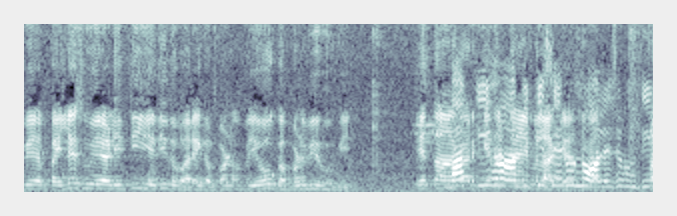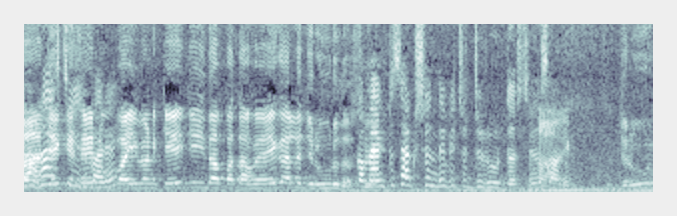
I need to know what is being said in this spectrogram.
ਪਹਿਲੇ ਸੂਏ ਵਾਲੀ ਧੀ ਇਹਦੀ ਦੁਬਾਰੇ ਗੱਬਣ ਵੀ ਉਹ ਗੱਬਣ ਵੀ ਹੋਗੀ ਇਹ ਤਾਂ ਕਰਕੇ ਨਾ ਜੇ ਟਾਈਮ ਲੱਗ ਕਿਸੇ ਗਿਆ ਨੂੰ ਸੀਗਾ। knowledge ਹੁੰਦੀ ਹਾਂ, ਨਾ ਜੇ ਇਸ ਚੀਜ਼ ਕਿਸੇ। ਨੂੰ ਬਾਈ ਬਣ ਕੇ ਇਹ ਚੀਜ਼ ਦਾ ਪਤਾ ਹੋਇਆ ਇਹ ਗੱਲ ਜ਼ਰੂਰ ਦੱਸੋ ਕਮੈਂਟ ਸੈਕਸ਼ਨ ਦੇ ਵਿੱਚ ਜਰੂਰ ਦੱਸਿਓ ਸਾਨੂੰ ਜਰੂਰ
